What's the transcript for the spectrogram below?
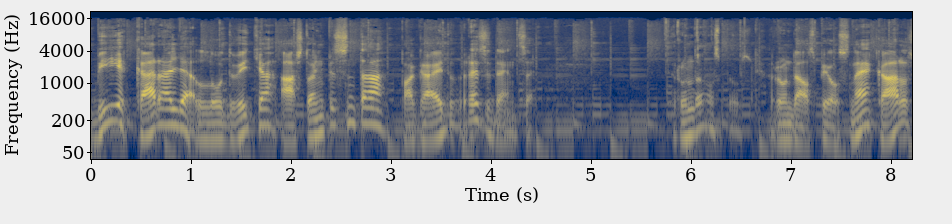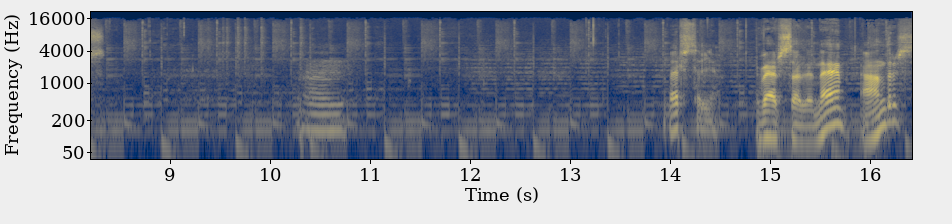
bija karaļa Ludviča 18. pagaidu rezidence. Rundāls pils. Rundāls pils, ne Kārls, Um, Versaļa. Versaļa, ne Andris,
